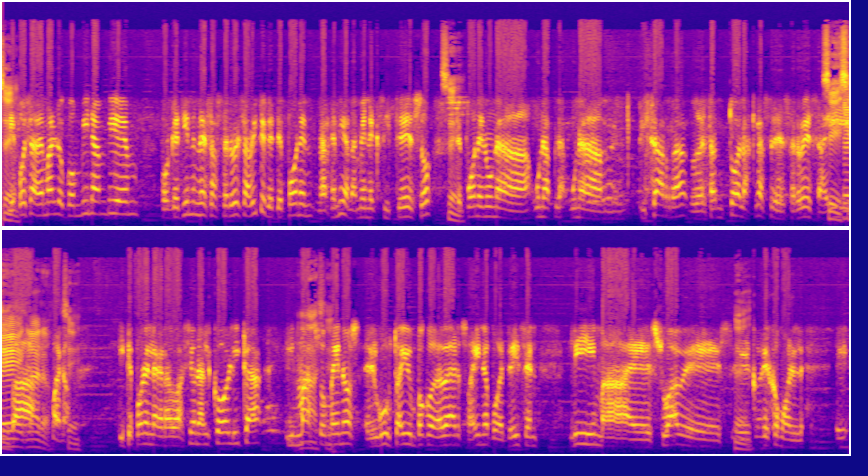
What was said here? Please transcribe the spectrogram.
Y después además lo combinan bien porque tienen esas cervezas, viste, que te ponen, en Argentina también existe eso, te ponen una, una, una pizarra donde están todas las clases de cerveza, sí, bueno, y te ponen la graduación alcohólica y más ah, o menos el gusto, hay un poco de verso ahí, ¿no? Porque te dicen lima, eh, suave, eh, es como el... Eh,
